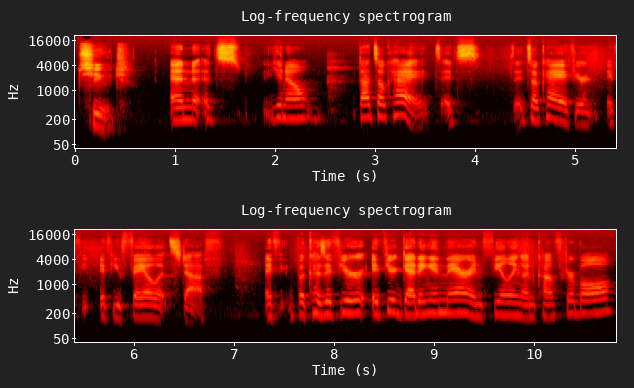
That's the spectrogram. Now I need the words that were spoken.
It's huge. And it's you know that's okay. It's it's it's okay if you're if if you fail at stuff. If because if you're if you're getting in there and feeling uncomfortable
